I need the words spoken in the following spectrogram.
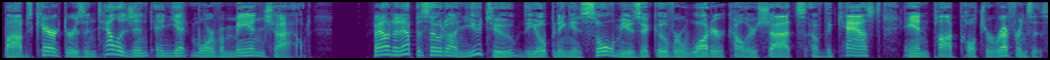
Bob's character is intelligent and yet more of a man child. Found an episode on YouTube. The opening is soul music over watercolor shots of the cast and pop culture references.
